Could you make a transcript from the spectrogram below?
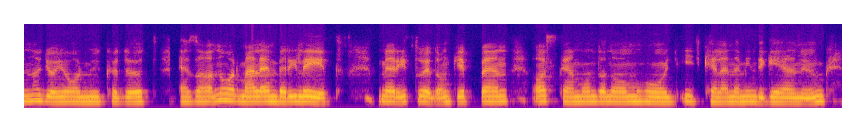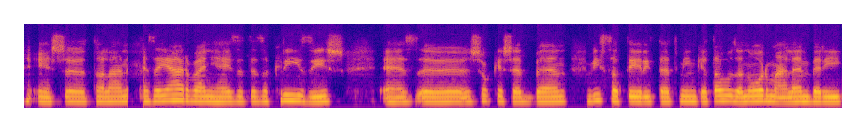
nagyon jól működött ez a normál emberi lét, mert itt tulajdonképpen azt kell mondanom, hogy így kellene mindig élnünk, és talán ez a járványhelyzet, ez a krízis, ez sok esetben visszatérített minket ahhoz a normál emberi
